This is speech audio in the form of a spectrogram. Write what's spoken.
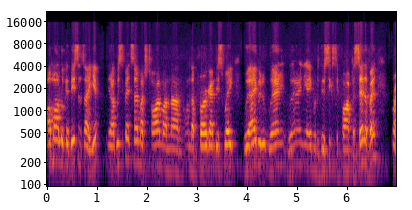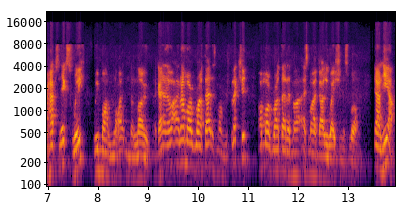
I might look at this and say, "Yep, you know, we spent so much time on um, on the program this week. We're able to we're only, we're only able to do 65% of it. Perhaps next week we might lighten the load." Okay, and I might write that as my reflection. I might write that as my as my evaluation as well. Down here,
